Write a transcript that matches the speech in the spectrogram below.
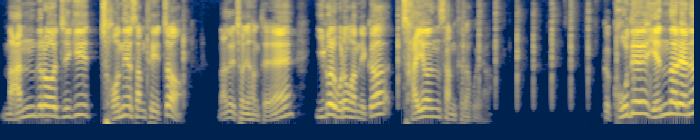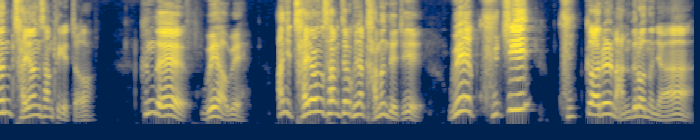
만들어지기 전의 상태 있죠? 만들어지기 전의 상태. 이걸 뭐라고 합니까? 자연 상태라고 해요. 그러니까 고대 옛날에는 자연 상태겠죠. 근데 왜야 왜? 아니 자연 상태로 그냥 가면 되지. 왜 굳이 국가를 만들었느냐?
